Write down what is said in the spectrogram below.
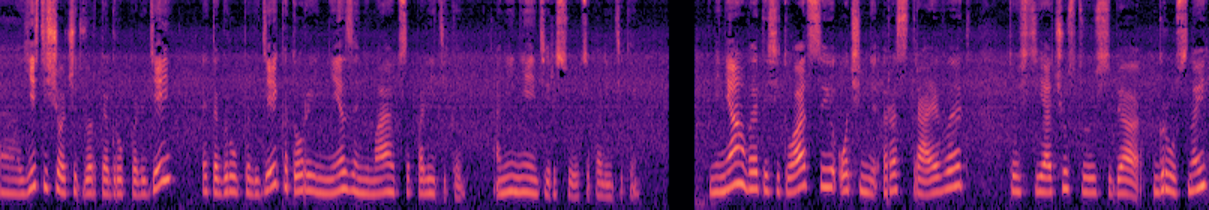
Э, есть еще четвертая группа людей. Это группа людей, которые не занимаются политикой. Они не интересуются политикой. Меня в этой ситуации очень расстраивает, то есть я чувствую себя грустной,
